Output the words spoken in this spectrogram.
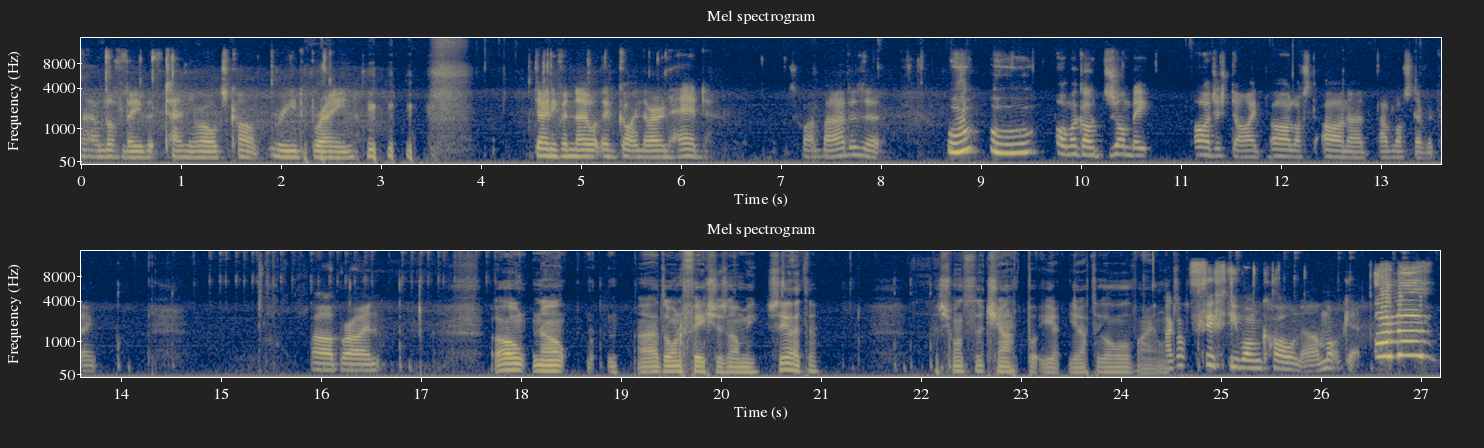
How lovely that 10 year olds can't read brain. Don't even know what they've got in their own head. It's quite bad, is it? Ooh, ooh. Oh my god, zombie. Oh, I just died. Oh, I lost. Oh no, I've lost everything. Oh, Brian. Oh, no. I don't want to face you on me. See you later. I just wanted to chat, but you, you have to go all violent. I got 51 coal now. I'm not getting. Oh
